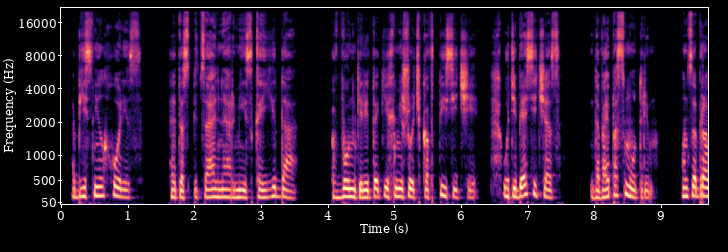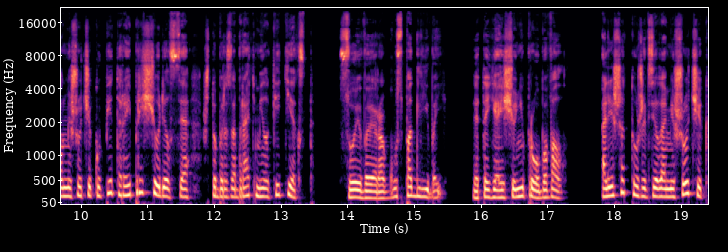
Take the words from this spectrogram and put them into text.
– объяснил Холлис. «Это специальная армейская еда. В бункере таких мешочков тысячи. У тебя сейчас... Давай посмотрим». Он забрал мешочек у Питера и прищурился, чтобы разобрать мелкий текст. «Соевое рагу с подливой. Это я еще не пробовал». Алиша тоже взяла мешочек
